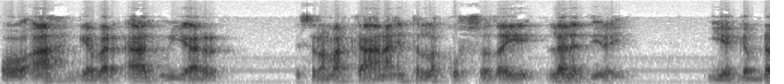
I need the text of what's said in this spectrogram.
oo ah gabar aada u yar islamarkaana inta la kufsaday lana dilay iyo gabdho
